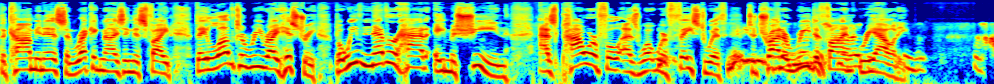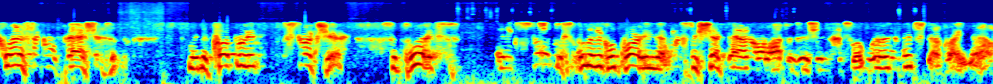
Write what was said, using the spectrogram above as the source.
the communists and recognizing this fight, they love to rewrite history, but we've never had a machine as powerful as what we're faced with to try to redefine reality. It's classical fascism, where the corporate structure supports an extremist political party that wants to shut down all opposition. That's what we're in the midst of right now.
